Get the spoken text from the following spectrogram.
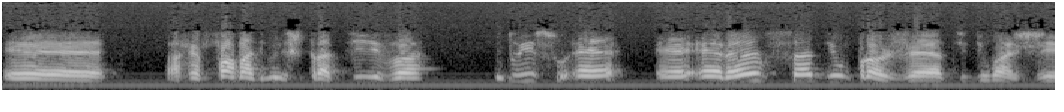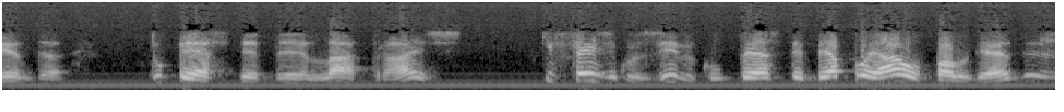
é, a reforma administrativa, tudo isso é, é herança de um projeto, de uma agenda do PSDB lá atrás, que fez, inclusive, com o PSDB apoiar o Paulo Guedes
